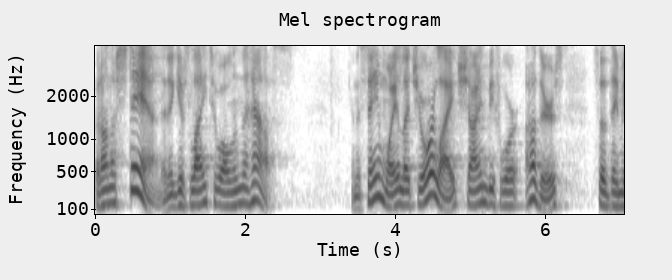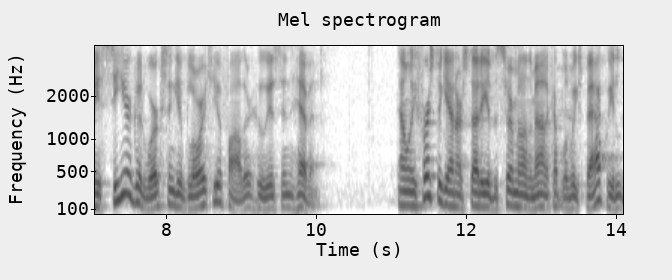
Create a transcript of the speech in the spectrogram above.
but on a stand, and it gives light to all in the house. In the same way, let your light shine before others, so that they may see your good works and give glory to your Father who is in heaven. Now, when we first began our study of the Sermon on the Mount a couple of weeks back, we,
